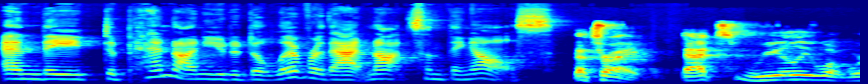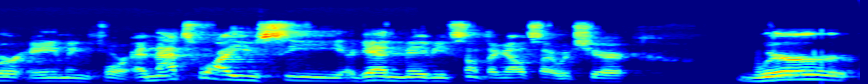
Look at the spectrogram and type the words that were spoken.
and they depend on you to deliver that, not something else. That's right right. That's really what we're aiming for. And that's why you see, again, maybe something else I would share. We're,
